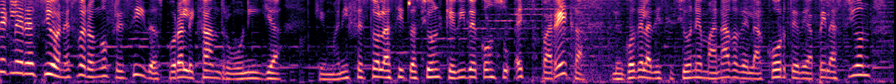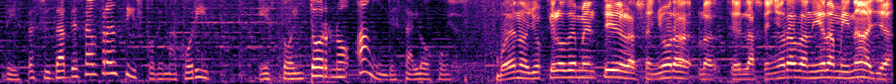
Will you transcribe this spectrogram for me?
declaraciones fueron ofrecidas por Alejandro Bonilla, quien manifestó la situación que vive con su expareja luego de la decisión emanada de la Corte de Apelación de esta ciudad de San Francisco de Macorís. Esto en torno a un desalojo. Bueno, yo quiero desmentir a la señora, que la señora Daniela Minaya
